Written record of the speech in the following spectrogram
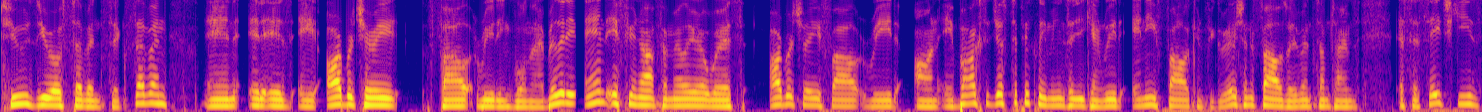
20767 and it is a arbitrary file reading vulnerability. And if you're not familiar with arbitrary file read on a box, it just typically means that you can read any file configuration files or even sometimes SSH keys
